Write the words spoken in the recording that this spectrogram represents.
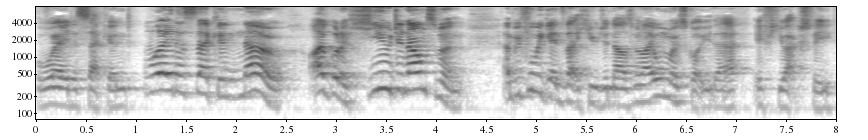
wait a second. Wait a second. No, I've got a huge announcement. And before we get into that huge announcement, I almost got you there if you actually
